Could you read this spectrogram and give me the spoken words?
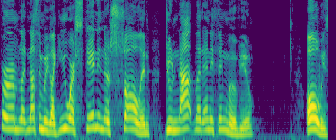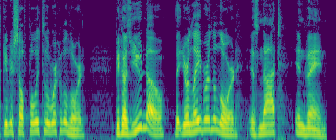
firm, let nothing move you. Like you are standing there solid. Do not let anything move you. Always give yourself fully to the work of the Lord, because you know that your labor in the Lord is not in vain.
